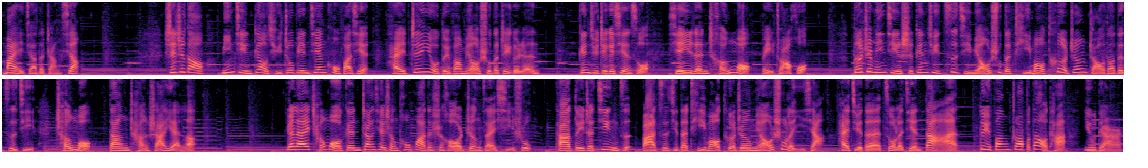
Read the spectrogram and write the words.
卖家的长相。谁知道民警调取周边监控，发现还真有对方描述的这个人。根据这个线索，嫌疑人程某被抓获。得知民警是根据自己描述的体貌特征找到的自己，程某当场傻眼了。原来程某跟张先生通话的时候正在洗漱，他对着镜子把自己的体貌特征描述了一下，还觉得做了件大案，对方抓不到他，有点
